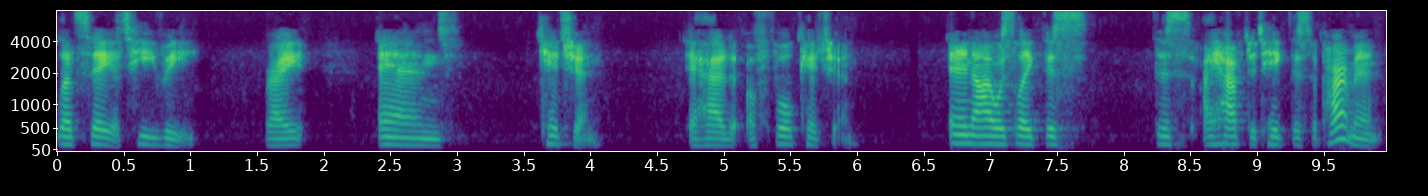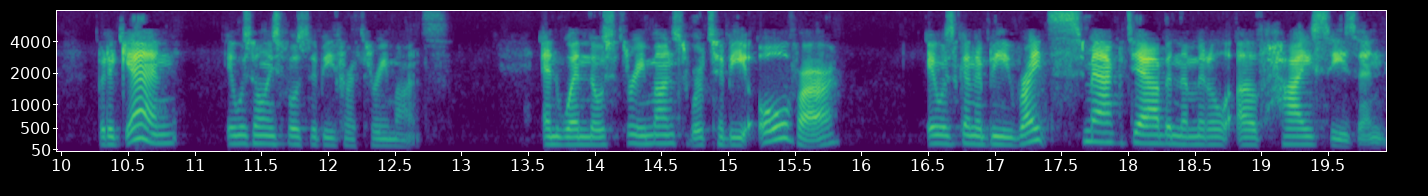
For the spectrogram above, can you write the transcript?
let's say, a TV, right? And kitchen. It had a full kitchen. And I was like, this this I have to take this apartment. But again, it was only supposed to be for three months. And when those three months were to be over, it was going to be right smack dab in the middle of high season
